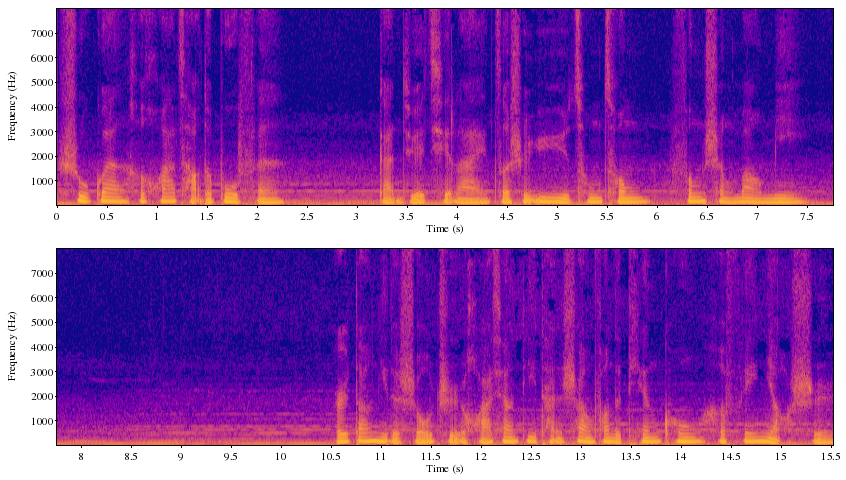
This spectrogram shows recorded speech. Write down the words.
树冠和花草的部分，感觉起来则是郁郁葱葱，丰盛茂密。而当你的手指滑向地毯上方的天空和飞鸟时，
